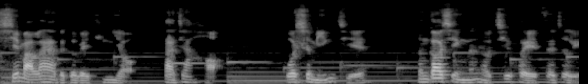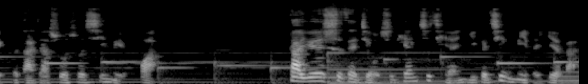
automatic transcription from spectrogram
喜马拉雅的各位听友，大家好，我是明杰，很高兴能有机会在这里和大家说说心里话。大约是在九十天之前一个静谧的夜晚，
